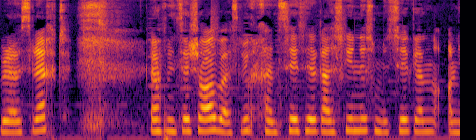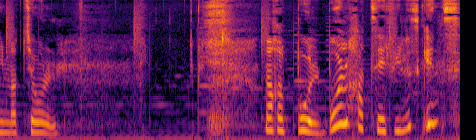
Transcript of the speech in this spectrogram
euch recht. Ja, ich es sehr schade, weil es wirklich ein sehr, sehr geiles Skin ist mit sehr geilen Animationen. Nachher Bull. Bull hat sehr viele Skins.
